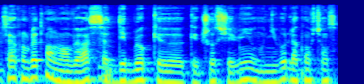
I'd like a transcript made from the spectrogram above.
ça complètement. Mais on verra si ça débloque euh, quelque chose chez lui au niveau de la confiance.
